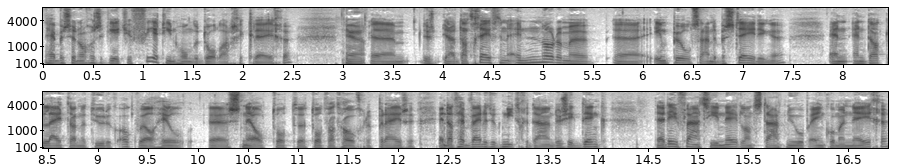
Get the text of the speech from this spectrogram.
hebben ze nog eens een keertje 1400 dollar gekregen. Ja. Um, dus ja, dat geeft een enorme uh, impuls aan de bestedingen. En, en dat leidt dan natuurlijk ook wel heel uh, snel tot, uh, tot wat hogere prijzen. En dat hebben wij natuurlijk niet gedaan. Dus ik denk, de inflatie in Nederland staat nu op 1,9.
